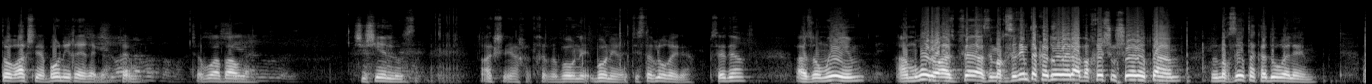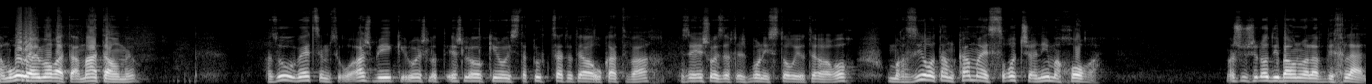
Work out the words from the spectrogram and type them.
טוב, רק שנייה, בואו נראה רגע. שבוע הבא אולי. שישי אין לו"ז. רק שנייה אחת, חבר'ה, בואו נראה, תסתכלו רגע, בסדר? אז אומרים, אמרו לו, אז בסדר, אז הם מחזירים את הכדור אליו, אחרי שהוא שואל אותם, הוא מחזיר את הכדור אליהם. אמרו לו, אמור אתה, מה אתה אומר? אז הוא בעצם, הוא רשב"י, כאילו יש לו, יש לו כאילו הסתכלות קצת יותר ארוכת טווח, וזה יש לו איזה חשבון היסטורי יותר ארוך, הוא מחזיר אותם כמה עשרות שנים אחורה. משהו שלא דיברנו עליו בכלל.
